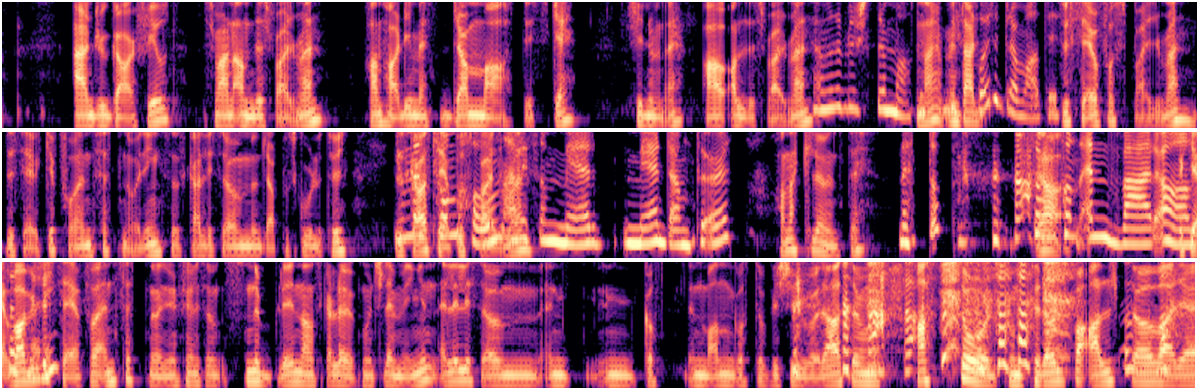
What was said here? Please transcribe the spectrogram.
Andrew Garfield, som er den andre Spiderman, han har de mest dramatiske filmene av alle Spiderman. Ja, men Det blir så dramatisk. Nei, det men det er- for dramatisk. Du ser jo på Spiderman. Du ser jo ikke på en 17-åring som skal liksom dra på skoletur. Du jo, skal men Tom Holland er liksom mer, mer down to earth. Han er klønete. Nettopp. Som Ja. sånn enhver annen Ok, hva vil du se på en 17-åring som liksom snubler når han skal løpe mot slemmingen? Eller liksom en, en, godt, en mann godt opp i 20-åra som har stålkontroll på alt og bare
